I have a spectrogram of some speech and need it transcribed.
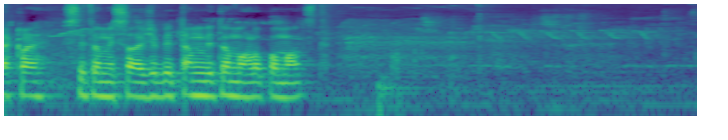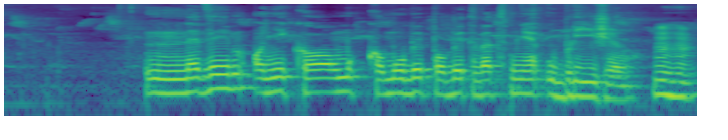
takhle si to myslel, že by tam by to mohlo pomoct. Nevím o nikom, komu by pobyt ve tmě ublížil. Mm-hmm.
